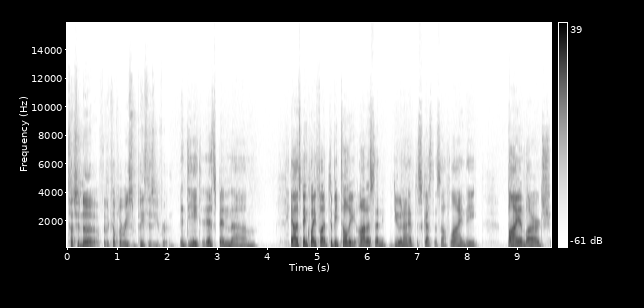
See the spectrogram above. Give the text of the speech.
touch a nerve with a couple of recent pieces you've written. Indeed, it's been. Um, yeah, it's been quite fun. To be totally honest, and you and I have discussed this offline. The by and large,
